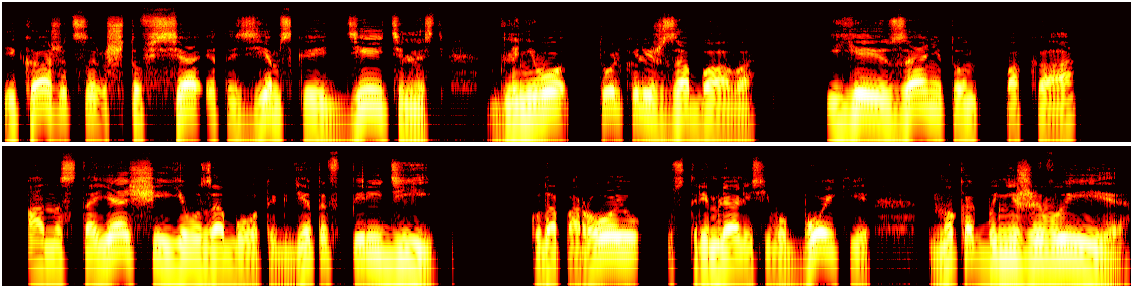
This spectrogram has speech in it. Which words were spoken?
и кажется, что вся эта земская деятельность для него только лишь забава, и ею занят он пока, а настоящие его заботы где-то впереди, куда порою устремлялись его бойкие, но как бы неживые,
